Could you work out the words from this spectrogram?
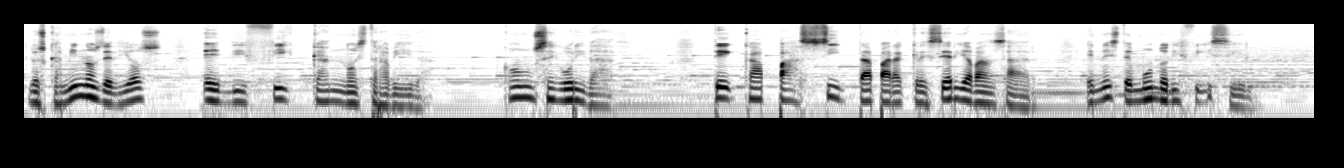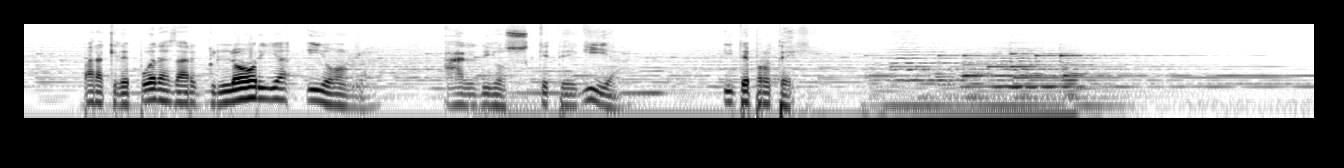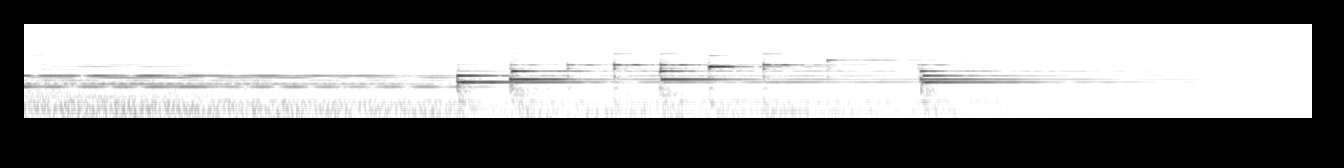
Los caminos de Dios edifican nuestra vida con seguridad. Te capacita para crecer y avanzar en este mundo difícil, para que le puedas dar gloria y honra al Dios que te guía y te protege.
